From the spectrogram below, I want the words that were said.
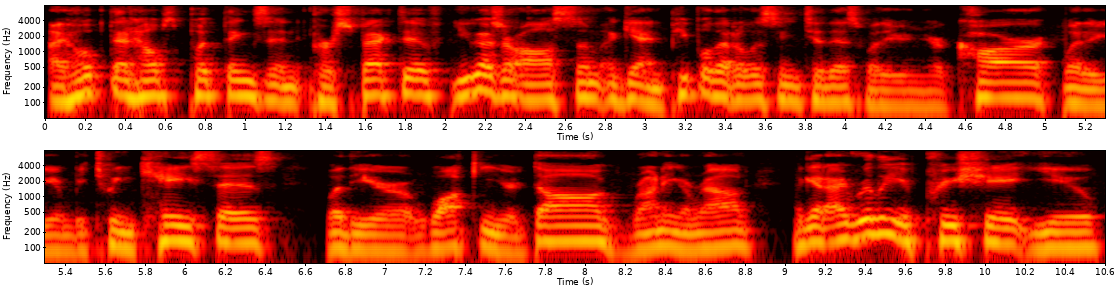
I hope that helps put things in perspective. You guys are awesome. Again, people that are listening to this, whether you're in your car, whether you're in between cases, whether you're walking your dog, running around. Again, I really appreciate you.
